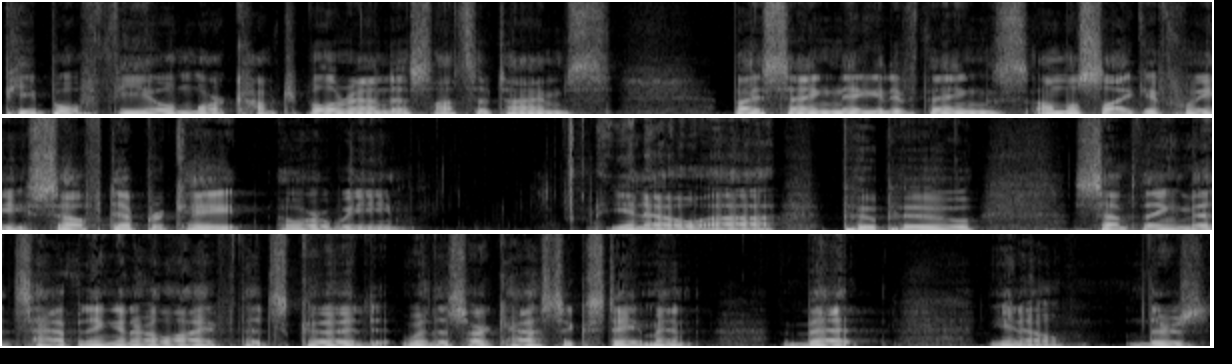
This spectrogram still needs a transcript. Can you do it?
people feel more comfortable around us lots of times by saying negative things, almost like if we self deprecate or we, you know, uh, poo poo something that's happening in our life that's good with a sarcastic statement that, you know, there's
